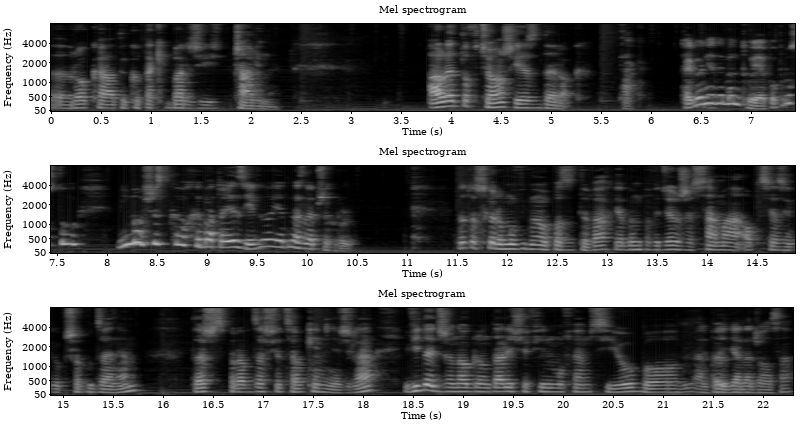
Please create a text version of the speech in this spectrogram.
roka, tylko taki bardziej czarny. Ale to wciąż jest The Rock. Tak. Tego nie dementuję. Po prostu mimo wszystko chyba to jest jego jedna z lepszych ról. No to skoro mówimy o pozytywach, ja bym powiedział, że sama opcja z jego przebudzeniem też sprawdza się całkiem nieźle. Widać, że naoglądali się filmów MCU, bo Albo Indiana Jonesa.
